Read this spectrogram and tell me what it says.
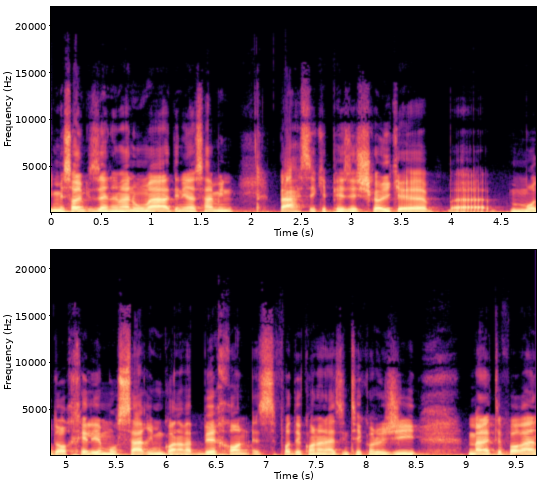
مثالی که ذهن من اومد یعنی از همین بحثی که پزشکایی که مداخله مستقیم کنن و بخوان استفاده کنن از این تکنولوژی من اتفاقا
